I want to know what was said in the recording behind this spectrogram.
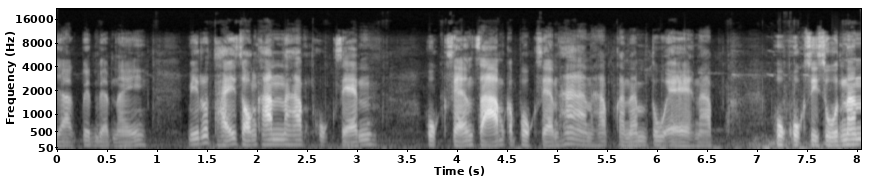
อยากเป็นแบบไหน มีรถไถสองคันนะครับหกแสนหกแสนสามกับหกแสนห้านะครับคันนั้นตู้แอร์นะครับหกหกสี่ศูนย์นั้น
